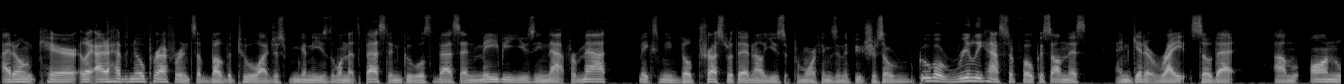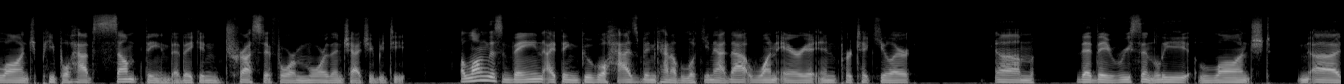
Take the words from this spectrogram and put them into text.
I don't care. Like I have no preference about the tool. I just I'm gonna use the one that's best, and Google's the best. And maybe using that for math makes me build trust with it, and I'll use it for more things in the future. So Google really has to focus on this and get it right, so that um, on launch people have something that they can trust it for more than ChatGPT along this vein, I think Google has been kind of looking at that one area in particular um, that they recently launched. Uh,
